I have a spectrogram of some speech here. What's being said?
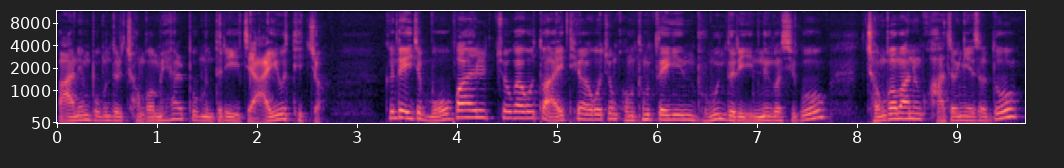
많은 부분들을 점검해야 할 부분들이 이제 IoT 쪽 근데 이제 모바일 쪽하고 또 IT하고 좀 공통적인 부분들이 있는 것이고 점검하는 과정에서도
